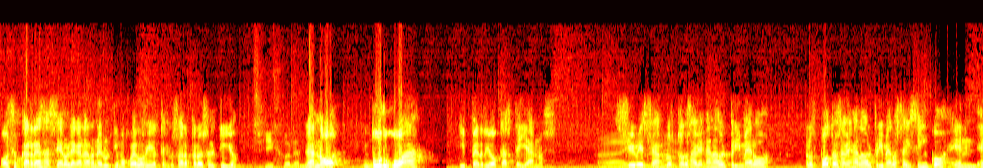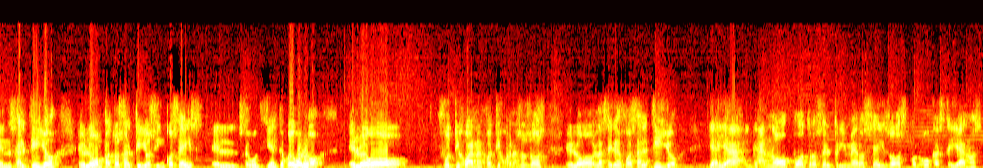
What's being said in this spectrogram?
ocho carreras a cero le ganaron el último juego, fíjate, los Zaraperos de Saltillo. Híjole, Ganó Bourgois y perdió Castellanos. Ay, Series Dios Champ. Los toros habían ganado el primero, los potros habían ganado el primero 6-5 en, en Saltillo, y luego empató Saltillo 5-6, el segundo siguiente juego, luego, y luego fue Tijuana, fue Tijuana esos dos, y luego la serie fue a Saltillo, y allá ganó Potros el primero 6-2 con Hugo Castellanos,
